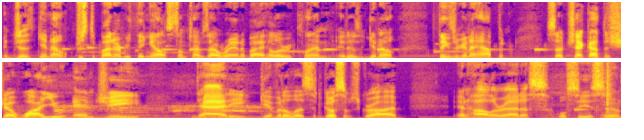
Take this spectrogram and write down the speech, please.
and just, you know, just about everything else. Sometimes I rant about Hillary Clinton. It is, you know, things are going to happen. So check out the show, Y-U-N-G Daddy. Give it a listen. Go subscribe and holler at us. We'll see you soon.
